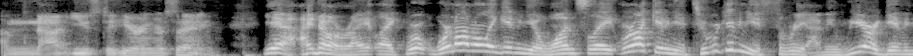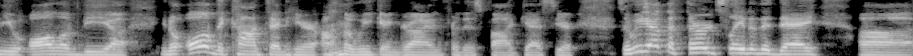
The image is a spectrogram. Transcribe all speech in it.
I'm not used to hearing or saying. Yeah, I know, right? Like we're we're not only giving you one slate, we're not giving you two, we're giving you three. I mean, we are giving you all of the uh, you know, all of the content here on the weekend grind for this podcast here. So we got the third slate of the day. Uh,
